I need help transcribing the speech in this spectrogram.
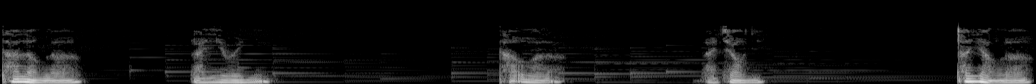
它冷了，来依偎你；它饿了，来叫你。”他痒了，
